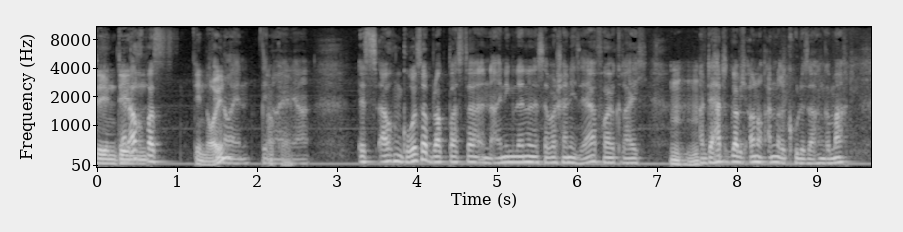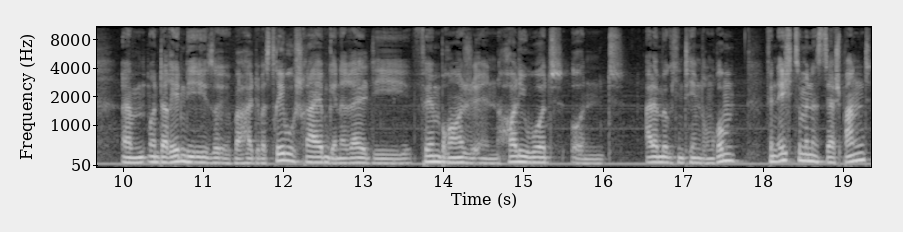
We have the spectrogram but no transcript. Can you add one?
den, den, auch was. Den neuen? Den neuen, den okay. neuen, ja. Ist auch ein großer Blockbuster. In einigen Ländern ist er wahrscheinlich sehr erfolgreich. Mhm. Und der hat, glaube ich, auch noch andere coole Sachen gemacht. Ähm, und da reden die so über halt über das Drehbuchschreiben, generell die Filmbranche in Hollywood und alle möglichen Themen drumherum. Finde ich zumindest sehr spannend.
